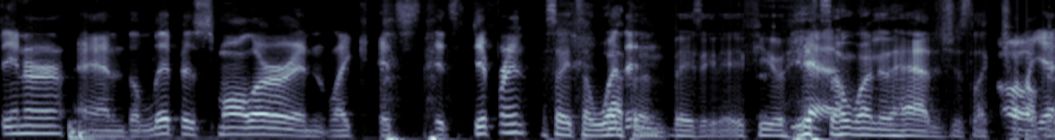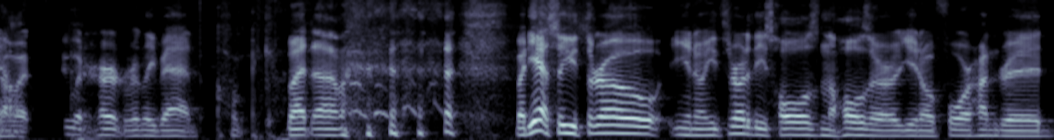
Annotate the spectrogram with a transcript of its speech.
thinner and the lip is smaller and like it's it's different. So it's a weapon then, basically. If you hit yeah. someone in the head, it's just like oh yeah, it, would, it would hurt really bad. Oh my god. But um, but yeah, so you throw you know you throw to these holes and the holes are you know 400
